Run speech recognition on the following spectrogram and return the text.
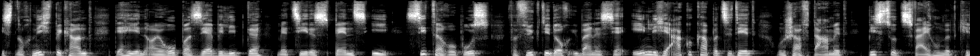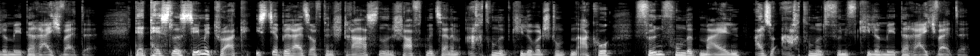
ist noch nicht bekannt. Der hier in Europa sehr beliebte Mercedes-Benz e-Citaro-Bus verfügt jedoch über eine sehr ähnliche Akkukapazität und schafft damit bis zu 200 Kilometer Reichweite. Der Tesla Semitruck ist ja bereits auf den Straßen und schafft mit seinem 800 Kilowattstunden Akku 500 Meilen, also 805 Kilometer Reichweite.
